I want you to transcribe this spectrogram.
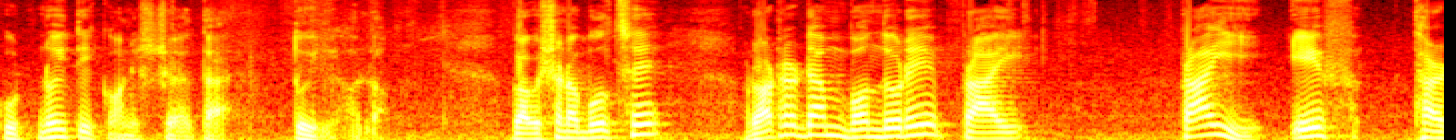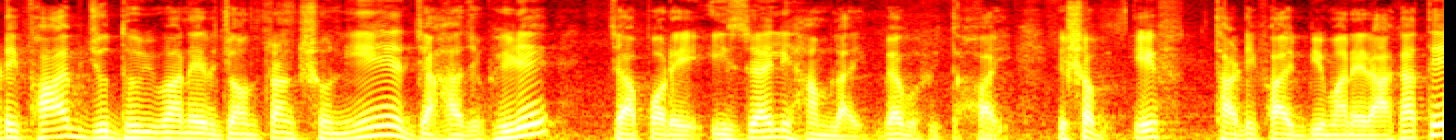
কূটনৈতিক অনিশ্চয়তা তৈরি হলো। গবেষণা বলছে, রটারডাম বন্দরে প্রায়, প্রায়ই এফ থার্টি ফাইভ যুদ্ধবিমানের যন্ত্রাংশ নিয়ে জাহাজ ভিড়ে যা পরে ইসরায়েলি হামলায় ব্যবহৃত হয়। এসব এফ থার্টি ফাইভ বিমানের আঘাতে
